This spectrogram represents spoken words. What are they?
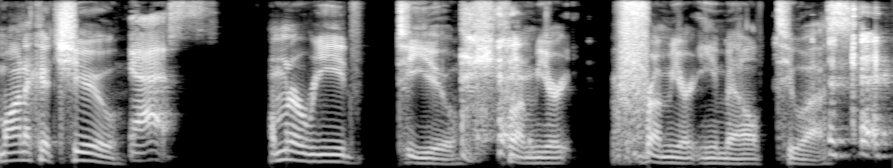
Monica Chu. Yes. I'm going to read to you from your from your email to us. Okay.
